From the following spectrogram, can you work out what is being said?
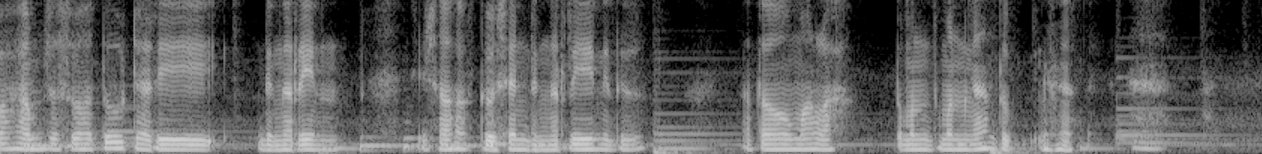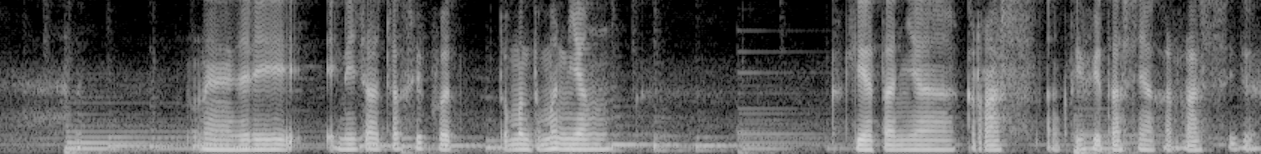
paham sesuatu dari dengerin. Sisa dosen dengerin itu atau malah teman-teman ngantuk. Nah jadi ini cocok sih buat teman-teman yang kegiatannya keras aktivitasnya keras itu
